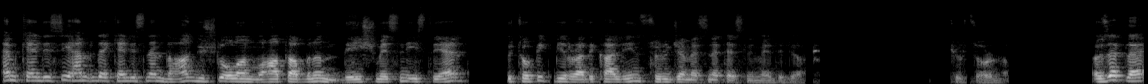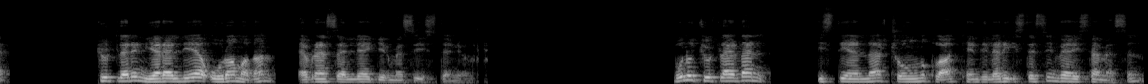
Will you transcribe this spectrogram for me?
hem kendisi hem de kendisinden daha güçlü olan muhatabının değişmesini isteyen ütopik bir radikalliğin sürüncemesine teslim ediliyor. Kürt sorunu. Özetle Kürtlerin yerelliğe uğramadan evrenselliğe girmesi isteniyor. Bunu Kürtlerden isteyenler çoğunlukla kendileri istesin veya istemesin,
